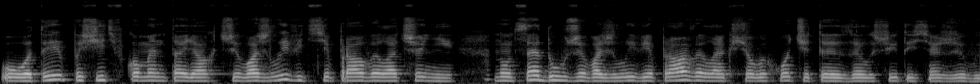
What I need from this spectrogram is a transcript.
От, і пишіть в коментарях, чи важливі ці правила, чи ні. Ну, це дуже важливі правила, якщо ви хочете залишитися живими.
